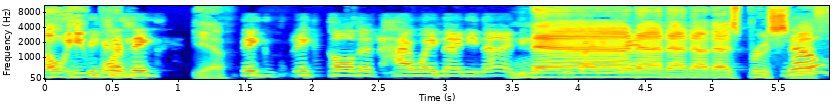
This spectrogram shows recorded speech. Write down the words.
Oh, he because wore, they yeah. They they called it Highway 99 No, no, no, no, that was Bruce Smith. No?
